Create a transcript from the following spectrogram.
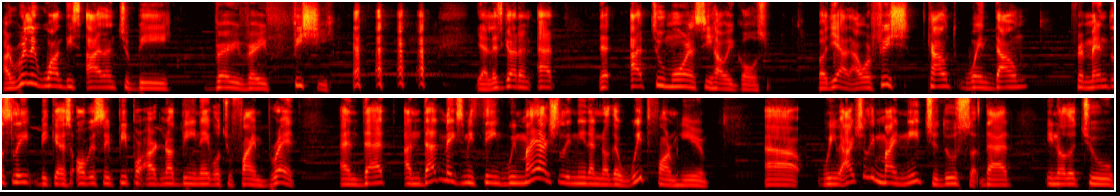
I really want this island to be very very fishy. Yeah let's go ahead and add add two more and see how it goes. But yeah our fish count went down tremendously because obviously people are not being able to find bread. And that and that makes me think we might actually need another wheat farm here. Uh we actually might need to do so that in order to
